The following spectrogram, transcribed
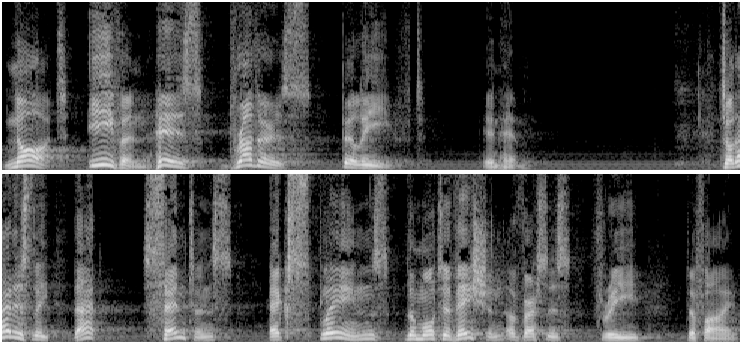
not even his brothers believed in him. So that is the, that sentence explains the motivation of verses 3 to 5.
